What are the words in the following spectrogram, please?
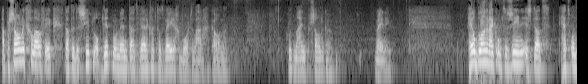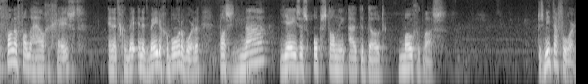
Nou, persoonlijk geloof ik dat de discipelen op dit moment daadwerkelijk tot wedergeboorte waren gekomen. Goed, mijn persoonlijke mening. Heel belangrijk om te zien is dat het ontvangen van de Heilige Geest en het, en het wedergeboren worden pas na Jezus' opstanding uit de dood mogelijk was. Dus niet daarvoor.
